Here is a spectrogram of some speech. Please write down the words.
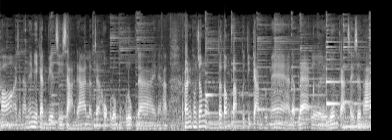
ท้องอาจจะทำให้มีการเวียนศีรษะได้เราจะหกล้มหกลุกได้นะครับเพราะฉะนั้นคงจะต้องปรับพฤติกรรมคุณแม่อันดับแรกเลย เรื่องการใส่เสื้อผ้า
